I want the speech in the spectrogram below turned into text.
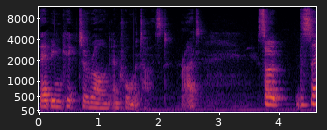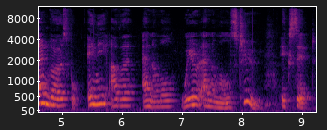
they've been kicked around and traumatized, right? So the same goes for any other animal. We're animals too, except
